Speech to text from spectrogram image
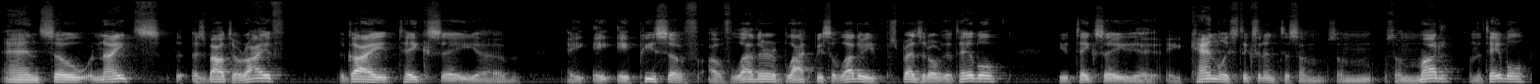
And so night is about to arrive. The guy takes a, uh, a, a, a piece of, of leather, a black piece of leather. He spreads it over the table he takes a, a, a, candle, he sticks it into some some some mud on the table,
